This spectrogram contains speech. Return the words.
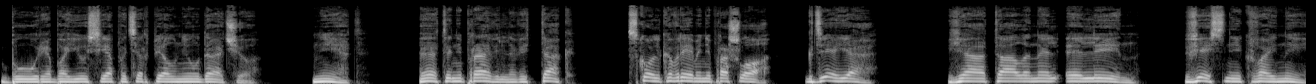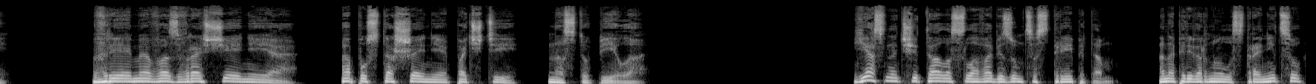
Буря, боюсь, я потерпел неудачу. Нет, это неправильно, ведь так? Сколько времени прошло? Где я? Я Таленель Элин, вестник войны. Время возвращения, опустошение почти наступило. Ясно читала слова безумца с трепетом. Она перевернула страницу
